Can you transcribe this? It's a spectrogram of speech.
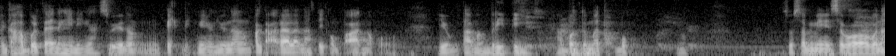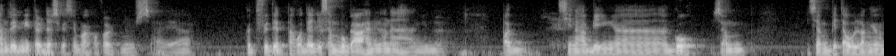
nagkahabol tayo ng hininga. So yun ang technique ngayon, yun ang pag-aaralan natin kung paano ko yung tamang breathing habang tumatakbo. No? So sa, sa 100 meter dash kasi mga ka-partners ay ah, confident ako dahil isang bugahan na ng hangin. Pag sinabing ah, go, isang isang bitaw lang yun.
